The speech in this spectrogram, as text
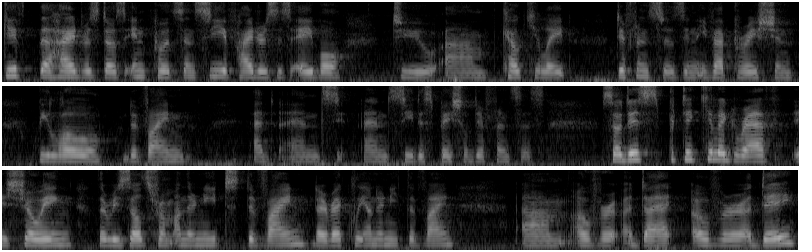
give the HYDRUS those inputs and see if HYDRUS is able to um, calculate differences in evaporation below the vine and, and, and see the spatial differences. So this particular graph is showing the results from underneath the vine, directly underneath the vine, um, over, a over a day.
